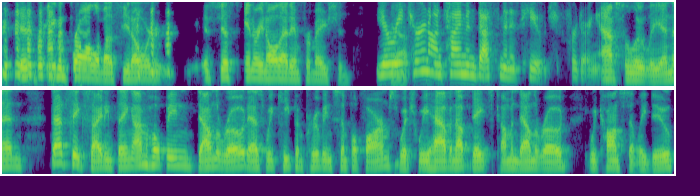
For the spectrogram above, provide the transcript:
it, even for all of us, you know, we're it's just entering all that information. Your yeah. return on time investment is huge for doing it. Absolutely. And then that's the exciting thing. I'm hoping down the road as we keep improving Simple Farms, which we have an updates coming down the road, we constantly do,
